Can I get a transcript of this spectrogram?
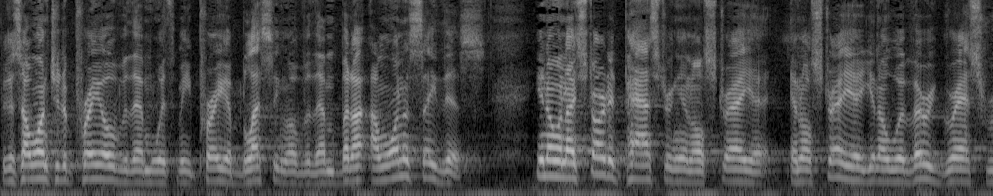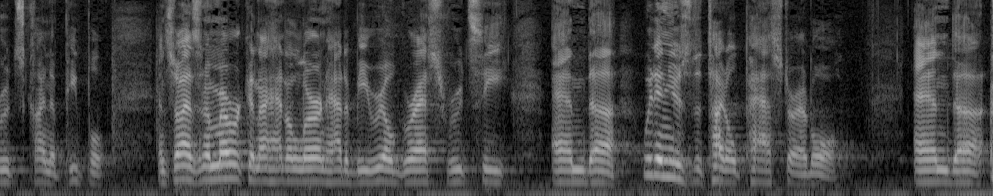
because I want you to pray over them with me, pray a blessing over them. But I, I want to say this. You know, when I started pastoring in Australia, in Australia, you know, we're very grassroots kind of people. And so as an American, I had to learn how to be real grassrootsy. And uh, we didn't use the title pastor at all. And uh,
